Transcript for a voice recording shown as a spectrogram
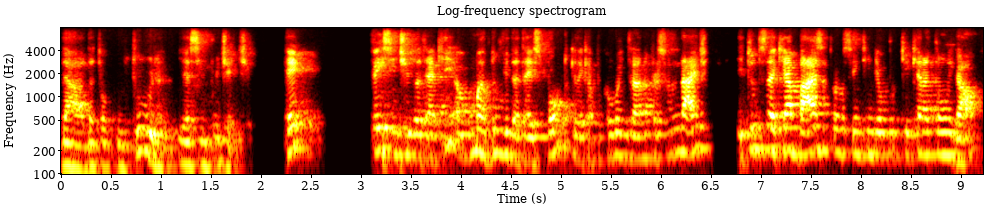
da, da tua cultura e assim por diante. Ok? Fez sentido até aqui? Alguma dúvida até esse ponto? Que daqui a pouco eu vou entrar na personalidade. E tudo isso daqui é a base para você entender o porquê que ela é tão legal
